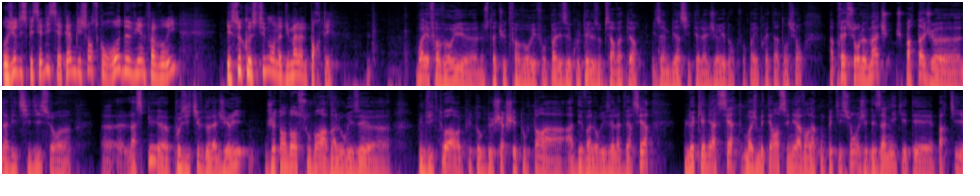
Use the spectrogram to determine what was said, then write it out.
aux yeux des spécialistes, il y a quand même des chances qu'on redevienne favori. Et ce costume, on a du mal à le porter. Moi, les favoris, euh, le statut de favori, il faut pas les écouter, les observateurs. Ils aiment bien citer l'Algérie, donc faut pas y prêter attention. Après, sur le match, je partage euh, l'avis de Sidi sur euh, l'aspect positif de l'Algérie. J'ai tendance souvent à valoriser une victoire plutôt que de chercher tout le temps à, à dévaloriser l'adversaire. Le Kenya, certes, moi je m'étais renseigné avant la compétition. J'ai des amis qui étaient partis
